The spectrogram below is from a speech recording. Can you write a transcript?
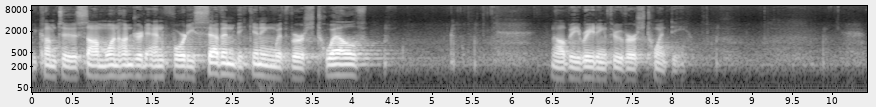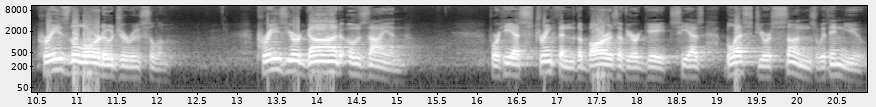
We come to Psalm 147, beginning with verse 12. And I'll be reading through verse 20. Praise the Lord, O Jerusalem. Praise your God, O Zion. For he has strengthened the bars of your gates. He has blessed your sons within you.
